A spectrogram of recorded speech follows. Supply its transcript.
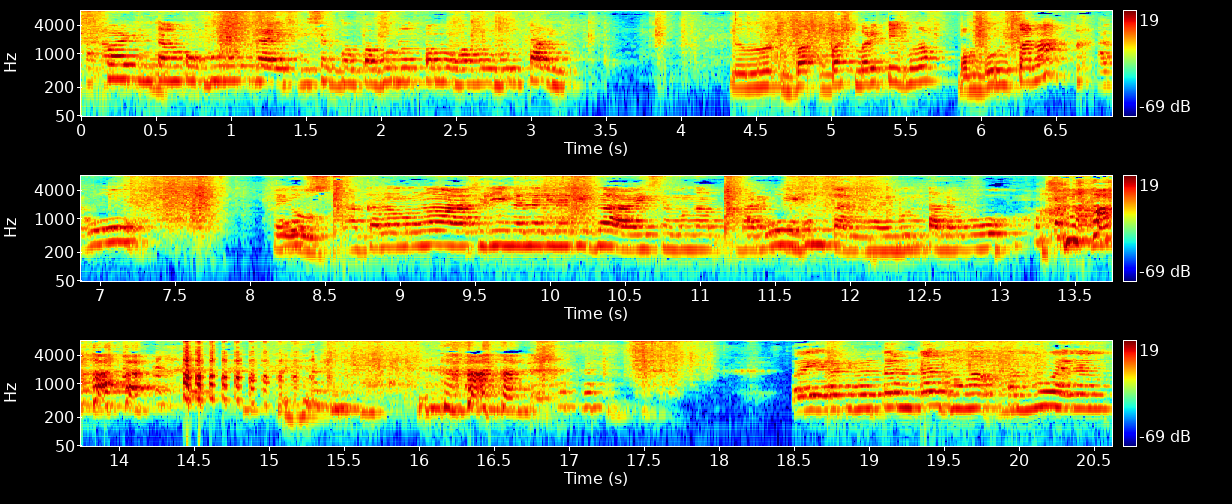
Expert yung tangkong bunot guys. Bisag magpabunot pa mo. Kamang buntan. Nama ba, bas marites mga pambunta na. Ako. Ayo. Tapos, ang ka ng mga silingan lagi lagi guys. Ang mga marikis. buntan. Ay, buntan ng o. Ay, rakihutan ka. Nga, manuhay kan.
